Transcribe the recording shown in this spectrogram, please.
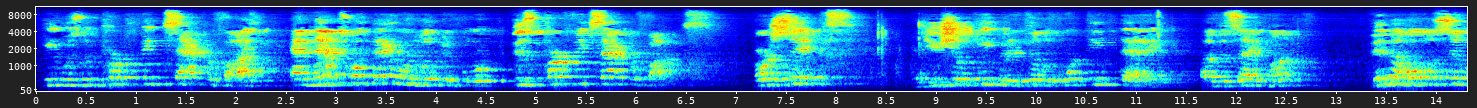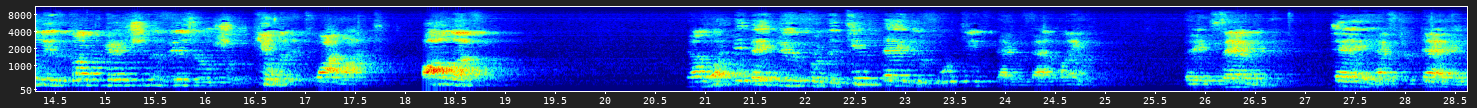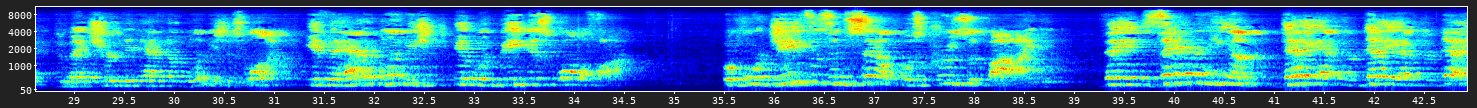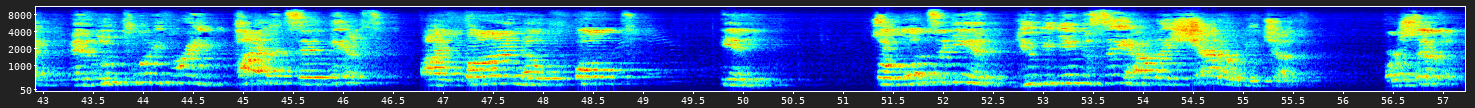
He was the perfect sacrifice, and that's what they were looking for, this perfect sacrifice. Verse 6 and you shall keep it until the fourteenth day of the same month. Then the whole assembly of the congregation of Israel shall kill it at twilight. All of them. Now, what did they do from the tenth day to the fourteenth day with that lamb? They examined it day after day make sure it didn't have no blemishes. Why? If it had a blemish, it would be disqualified. Before Jesus himself was crucified, they examined him day after day after day. And in Luke 23, Pilate said this I find no fault in him. So once again, you begin to see how they shadow each other. Verse 7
